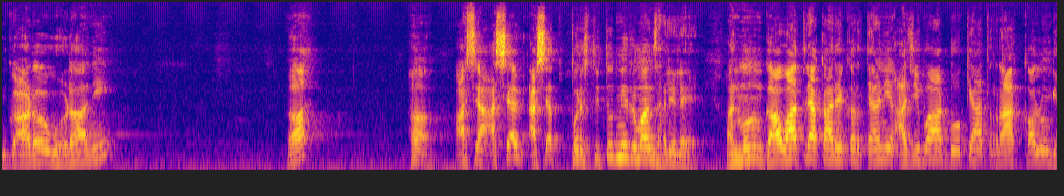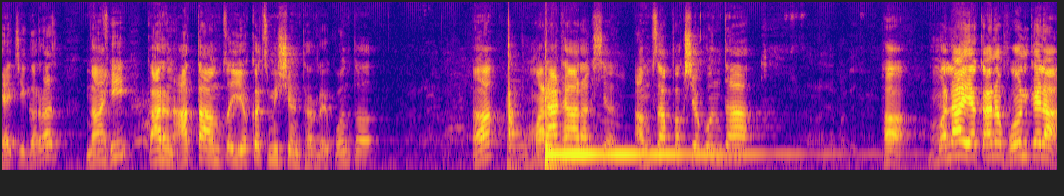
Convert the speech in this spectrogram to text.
गाढव घोडा आणि हा? अशा अशा अशा परिस्थिती निर्माण झालेल्या आहे. आणि म्हणून गावातल्या कार्यकर्त्यांनी अजिबात डोक्यात राग काढून घ्यायची गरज नाही. कारण आता आमचं एकच मिशन ठरलंय. कोणतं? हा? मराठा आरक्षण. आमचा पक्ष कोणता? हा मला एकानं फोन केला.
